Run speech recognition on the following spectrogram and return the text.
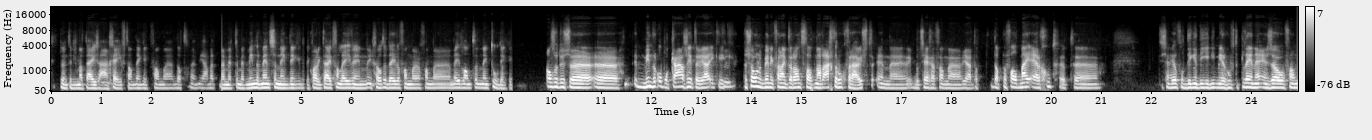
die punten die Matthijs aangeeft, dan denk ik van uh, dat uh, ja, met, met, met minder mensen neemt denk ik de kwaliteit van leven in, in grote delen van, van Nederland neemt toe, denk ik. Als we dus minder op elkaar zitten, ja, ik, ik, hmm. persoonlijk ben ik vanuit de Randstad naar de Achterhoek verhuisd. En ik moet zeggen van ja, dat, dat bevalt mij erg goed. Het, er zijn heel veel dingen die je niet meer hoeft te plannen en zo. Van,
